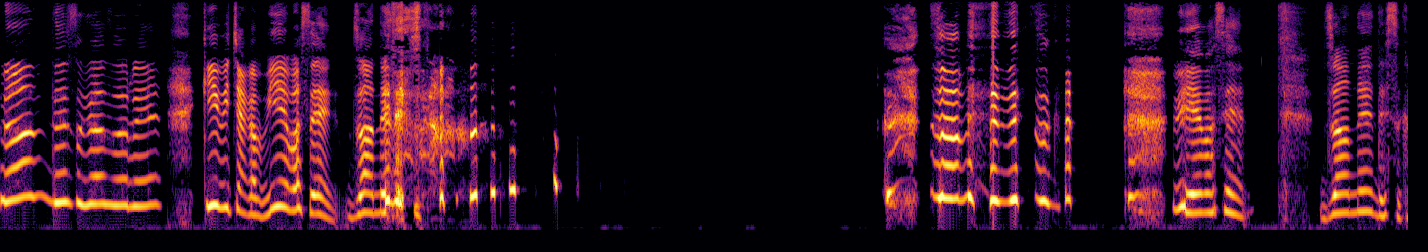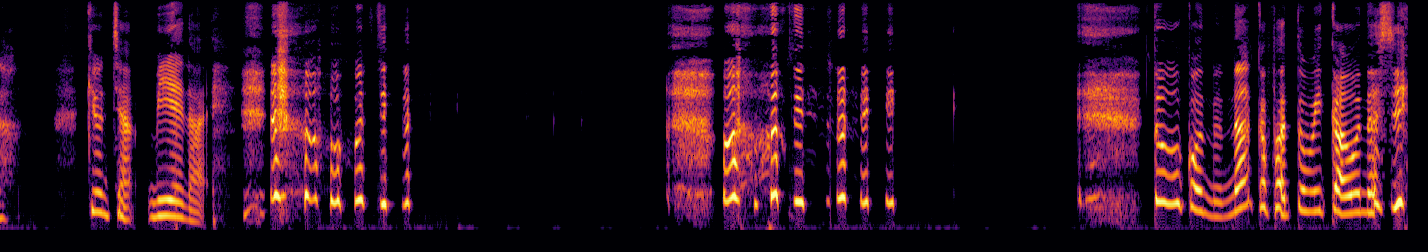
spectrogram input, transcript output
なんですか、それ。きーみちゃんが見えません。残念です。残念ですが。見えません。残念ですが、キュンちゃん、見えない。面白い。面白い。ともこんの、なんかパッと見顔なし。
